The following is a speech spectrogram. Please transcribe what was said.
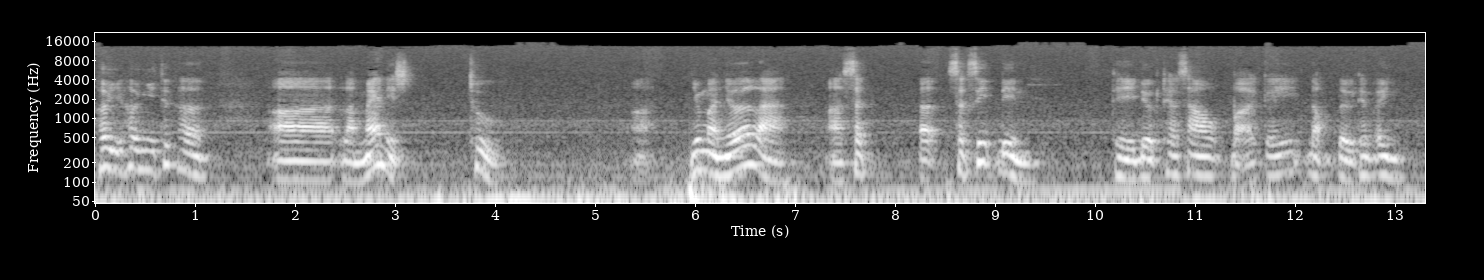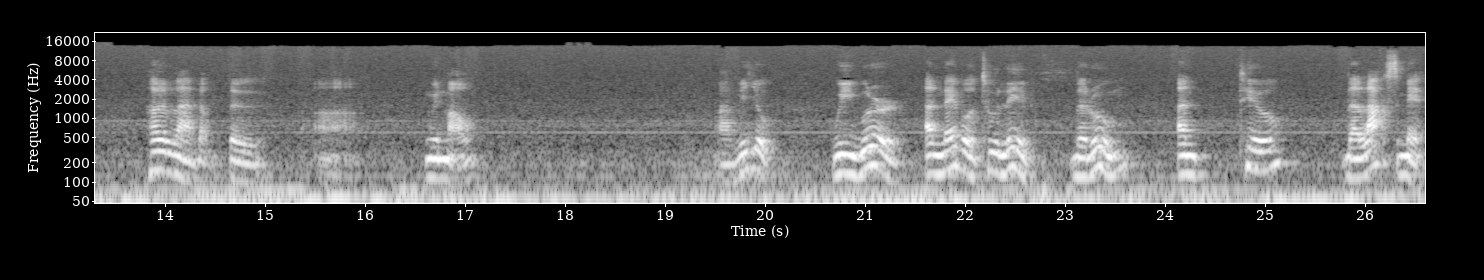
hơi hơi nghi thức hơn uh, là manage to. Uh, nhưng mà nhớ là uh, su uh, succeeding thì được theo sau bởi cái động từ thêm in hơn là động từ uh, nguyên mẫu. À, ví dụ we were unable to leave the room until the locksmith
